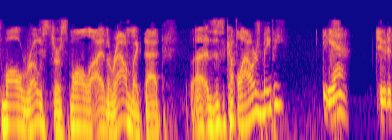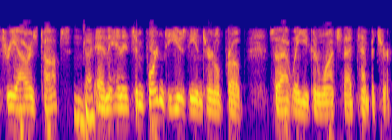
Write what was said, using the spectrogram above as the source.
small roast or a small eye of the round like that, uh, is this a couple hours maybe? Yeah, two to three hours tops. Okay. And and it's important to use the internal probe so that way you can watch that temperature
